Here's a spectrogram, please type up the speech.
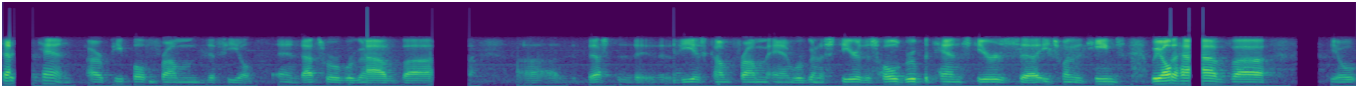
Seven ten are people from the field, and that's where we're going to have uh, uh, the best the, the ideas come from, and we're going to steer this whole group of ten steers uh, each one of the teams. We also have uh, you know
